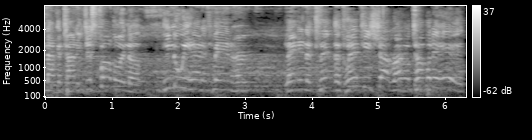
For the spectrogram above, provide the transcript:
And see Nakatani just following up. He knew he had his man hurt, landing a, cl- a glancing shot right on top of the head,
